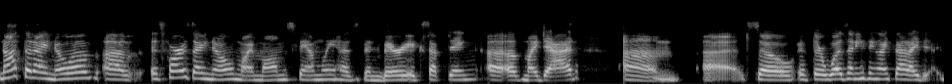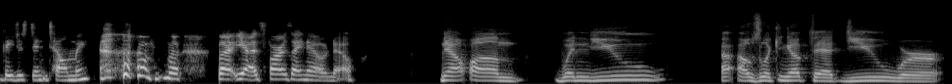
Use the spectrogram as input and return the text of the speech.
not that I know of. Uh, as far as I know, my mom's family has been very accepting uh, of my dad. Um, uh, so if there was anything like that, I they just didn't tell me. but, yeah, as far as I know, no. Now, um, when you, I was looking up that you were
